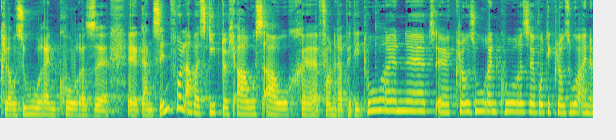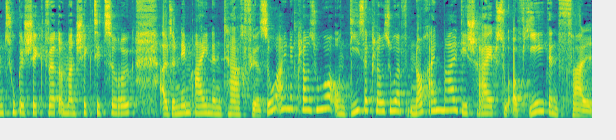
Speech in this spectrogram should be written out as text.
Klausurenkurse ganz sinnvoll, aber es gibt durchaus auch von Repetitoren Klausurenkurse, wo die Klausur einem zugeschickt geschickt wird und man schickt sie zurück. Also nimm einen Tag für so eine Klausur und diese Klausur noch einmal, die schreibst du auf jeden Fall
